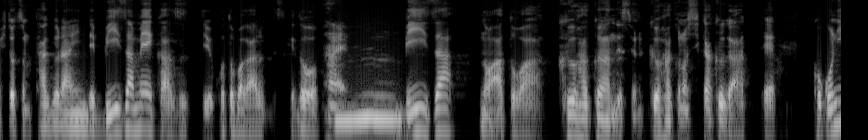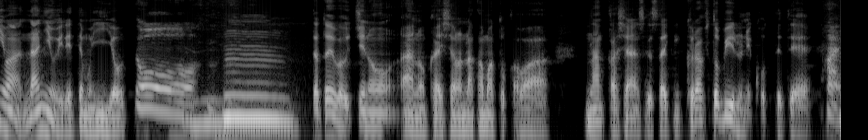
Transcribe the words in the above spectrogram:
一つのタグラインで、ビーザメーカーズっていう言葉があるんですけど、はい。うん。ビーザの後は空白なんですよね。空白の四角があって、ここには何を入れてもいいよ。例えば、うちのあの会社の仲間とかは、なんか知らないですけど、最近クラフトビールに凝ってて、はい。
